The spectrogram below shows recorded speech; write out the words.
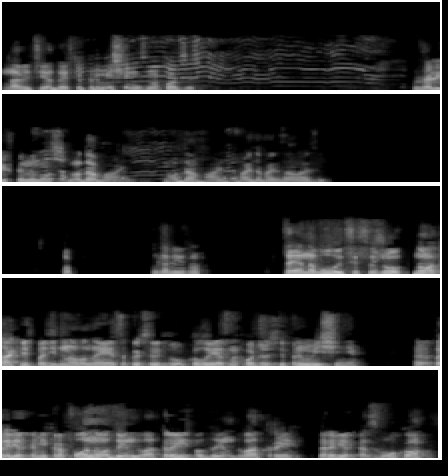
навіть я десь у приміщенні знаходжусь. Залізти не можу. Ну давай. Ну давай, давай, давай, залазь. Оп, залізла. Це я на вулиці сижу. Ну, а так, відповідно, вони записують звук, коли я знаходжусь у приміщенні. Е, Перевірка мікрофону 1, 2, 3, 1, 2, 3. Перевірка звуку.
